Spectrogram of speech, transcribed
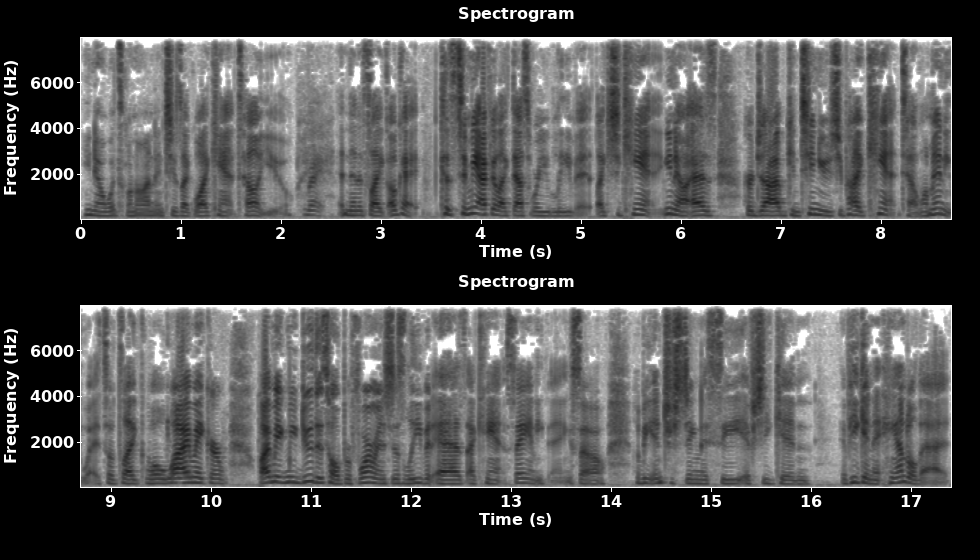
you know what's going on? And she's like well i can't tell you. Right. and then it's like okay because to me i feel like that's where you leave it. Like she can't you know as her job continues she probably can't tell him anyway. So it's like well why make her why make me do this whole performance? Just leave it as i can't say anything. So it'll be interesting to see if she can if he can handle that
